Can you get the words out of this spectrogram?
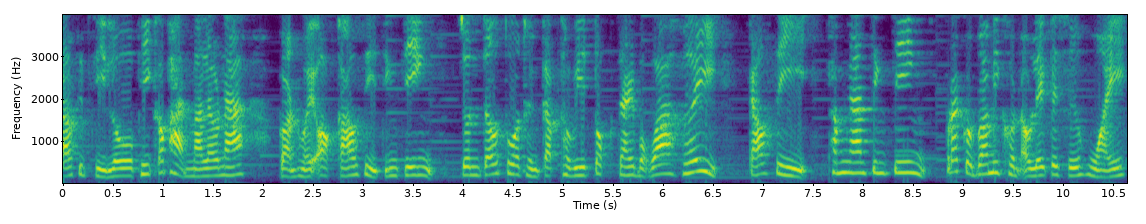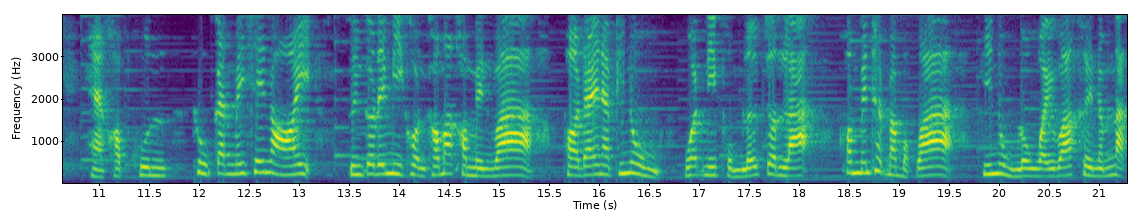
94 โลพี่ก็ผ่านมาแล้วนะ ก่อนหวยออก 94 จริง ๆ จนเจ้าตัวถึงกับทวีตตกใจบอกว่าเฮ้ย 94ทำงานจริง ๆ ปรากฏว่ามีคนเอาเลขไปซื้อหวย แห่ขอบคุณ ถูกกันไม่ใช่น้อย ซึ่งก็ได้มีคนเข้ามาคอมเมนต์ว่า พอได้นะพี่หนุ่มวันนี้ผมเลิกจนละ คอมเมนต์ถัดมาบอกว่า พี่หนุ่มลงไว้ว่าเคยน้ำหนัก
